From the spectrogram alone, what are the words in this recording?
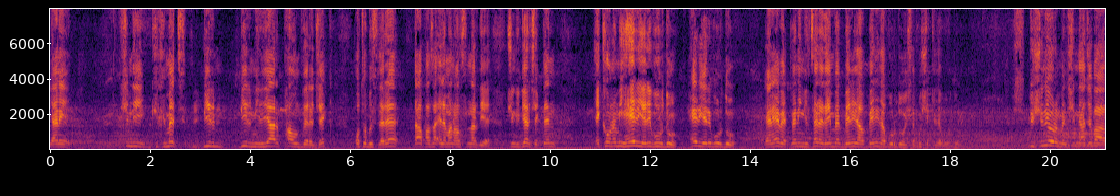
yani şimdi hükümet 1, 1 milyar pound verecek otobüslere daha fazla eleman alsınlar diye. Çünkü gerçekten ekonomi her yeri vurdu. Her yeri vurdu. Yani evet ben İngiltere'deyim ve beni de beni de vurdu işte bu şekilde vurdu. Düşünüyorum ben şimdi acaba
